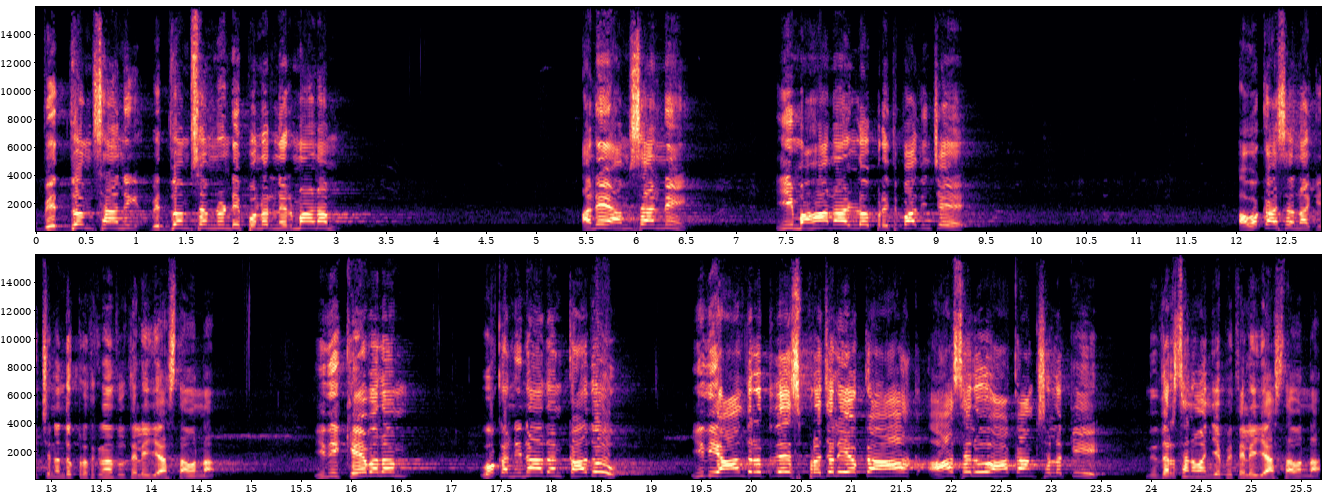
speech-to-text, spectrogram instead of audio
విధ్వంసాన్ని విధ్వంసం నుండి పునర్నిర్మాణం అనే అంశాన్ని ఈ మహానాడులో ప్రతిపాదించే అవకాశం నాకు ఇచ్చినందుకు కృతజ్ఞతలు తెలియజేస్తా ఉన్నా. ఇది కేవలం ఒక నినాదం కాదు ఇది ఆంధ్రప్రదేశ్ ప్రజల యొక్క ఆ- ఆశలు ఆకాంక్షలకి నిదర్శనం అని చెప్పి తెలియజేస్తా ఉన్నా.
